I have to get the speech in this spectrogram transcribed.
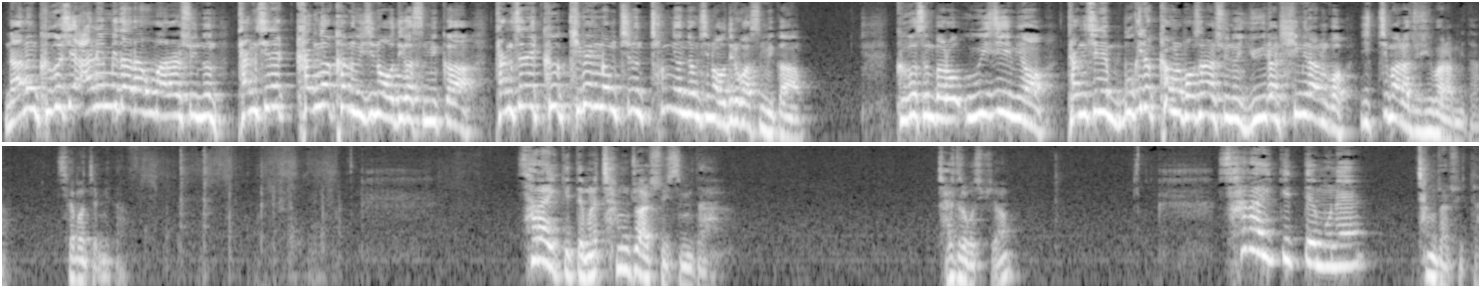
나는 그것이 아닙니다라고 말할 수 있는 당신의 강력한 의지는 어디 갔습니까? 당신의 그 기백 넘치는 청년 정신은 어디로 갔습니까? 그것은 바로 의지이며 당신의 무기력함을 벗어날 수 있는 유일한 힘이라는 거 잊지 말아 주시기 바랍니다. 세 번째입니다. 살아있기 때문에 창조할 수 있습니다. 잘 들어보십시오. 살아있기 때문에 창조할 수 있다.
